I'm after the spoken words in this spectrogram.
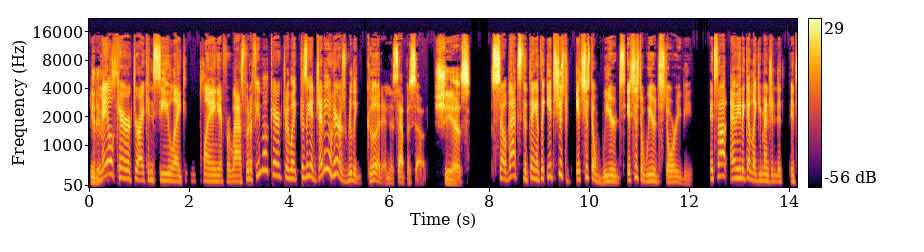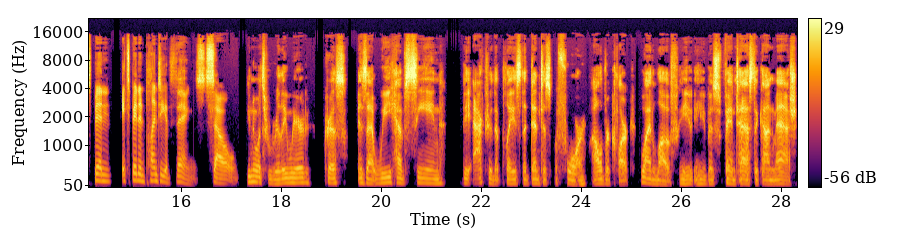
It is. Male character, I can see like playing it for laughs, but a female character, like, because again, Jenny O'Hara is really good in this episode She is. So that's the thing. It's like it's just it's just a weird it's just a weird story beat. It's not. I mean, again, like you mentioned, it, it's been it's been in plenty of things. So You know what's really weird, Chris, is that we have seen the actor that plays the dentist before, Oliver Clark, who I love. He he was fantastic on MASH.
